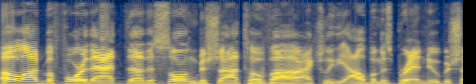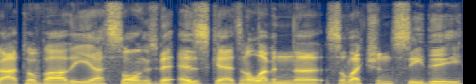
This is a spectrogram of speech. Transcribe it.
Ohad before that, uh, the song Bishat Tova. Actually, the album is brand new, Bishat Tova. The uh, song is Ve'ezke. It's an 11 uh, selection CD.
